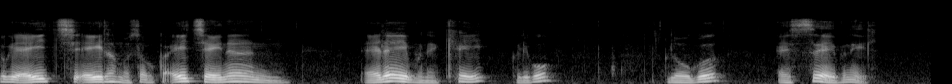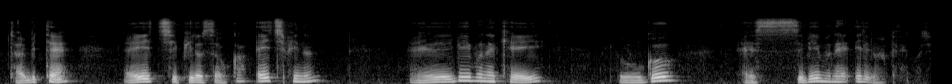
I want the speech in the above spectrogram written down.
여기 HA를 한번 써볼까? HA는 LA분의 K 그리고 로그 SA분의 1. 자, 밑에 HB를 써볼까? HB는 LB분의 K 로그 SB분의 1 이렇게 된 거지.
